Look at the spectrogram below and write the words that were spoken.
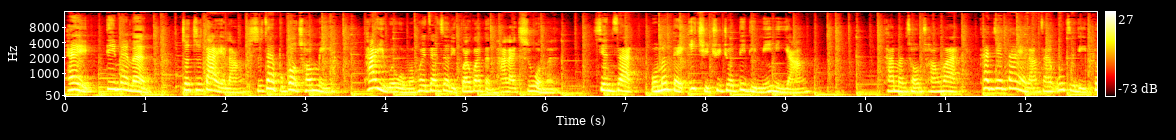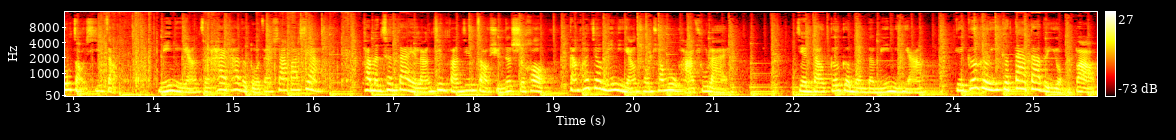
嘿，弟妹们，这只大野狼实在不够聪明，他以为我们会在这里乖乖等他来吃我们。现在我们得一起去救弟弟迷你羊。”他们从窗外看见大野狼在屋子里东找西找，迷你羊则害怕的躲在沙发下。他们趁大野狼进房间找寻的时候，赶快叫迷你羊从窗户爬出来。见到哥哥们的迷你羊，给哥哥一个大大的拥抱。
